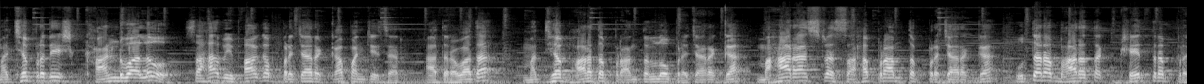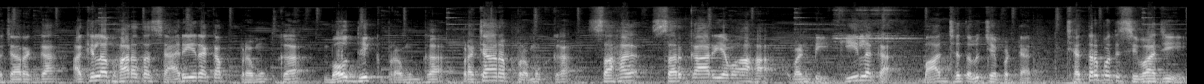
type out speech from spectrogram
మధ్యప్రదేశ్ ఖాండ్వాలో సహా విభాగ ప్రచారక్గా పనిచేశారు. ఆ తర్వాత మధ్య భారత ప్రాంతంలో ప్రచారక్గా మహారాష్ట్ర సహప్రాంత ప్రచారక్గా ఉత్తర భారత క్షేత్ర ప్రచారక్గా అఖిల భారత శారీరక ప్రముఖ బౌద్ధిక్ ప్రముఖ ప్రచార ప్రముఖ సహ సర్కార్యవాహ వంటి కీలక బాధ్యతలు చేపట్టారు. ఛత్రపతి శివాజీ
